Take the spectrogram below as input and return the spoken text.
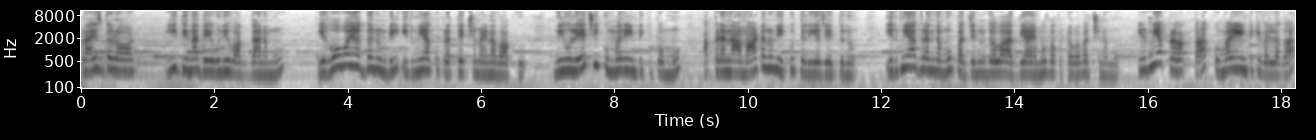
ప్రైజ్ ద లాడ్ ఈ దిన దేవుని వాగ్దానము యహోవా యొద్ద నుండి ఇర్మియాకు ప్రత్యక్షమైన వాక్కు. నీవు లేచి కుమ్మరి ఇంటికి పొమ్ము అక్కడ నా మాటలు నీకు తెలియజేతును. ఇర్మియా గ్రంథము పద్దెనిమిదవ అధ్యాయము ఒకటవ వచనము. ఇర్మియా ప్రవక్త కుమ్మరి ఇంటికి వెళ్ళగా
